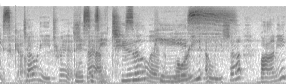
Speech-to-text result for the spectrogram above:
piece go? Jody, Trish, This is a two Sylvan, Lori, piece. Alicia, Bonnie,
